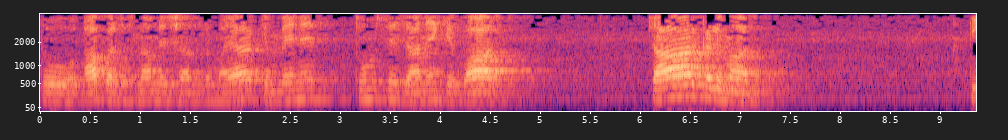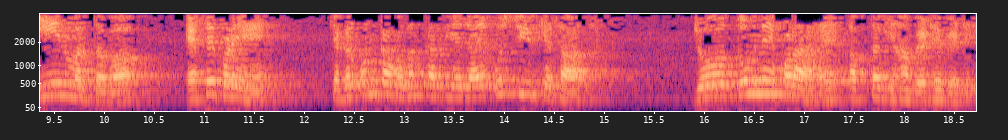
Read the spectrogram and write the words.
تو آپ علیہ السلام نے ارشاد فرمایا کہ میں نے تم سے جانے کے بعد چار کلمات، تین مرتبہ ایسے پڑے ہیں کہ اگر ان کا وزن کر دیا جائے اس چیز کے ساتھ جو تم نے پڑھا ہے اب تک یہاں بیٹھے بیٹھے،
